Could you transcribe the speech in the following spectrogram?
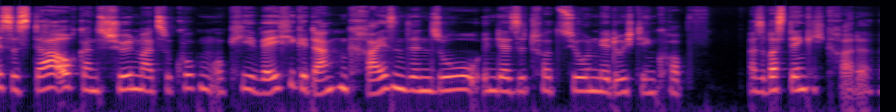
ist es da auch ganz schön mal zu gucken, okay, welche Gedanken kreisen denn so in der Situation mir durch den Kopf? Also was denke ich gerade?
